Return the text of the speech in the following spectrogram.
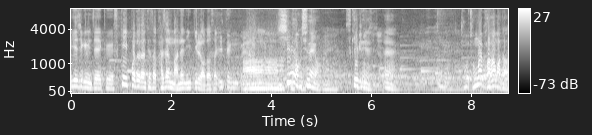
이게 지금 이제 그 스케이퍼들한테서 가장 많은 인기를 얻어서 1등을 아. 힘이 넘치네요. 스케이핑에. 힘이 넘치죠. 예. 좀 더, 정말 과감하다.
